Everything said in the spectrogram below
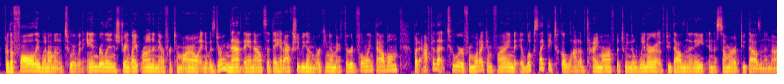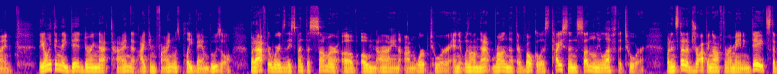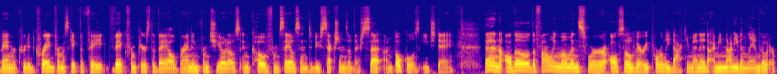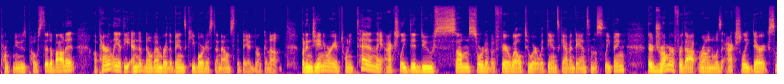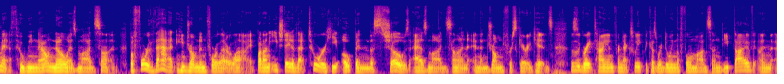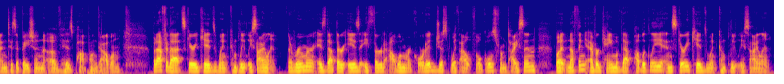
For the fall, they went on a tour with Anberlin, Straylight Run, and There for Tomorrow, and it was during that they announced that they had actually begun working on their third full length album. But after that tour, from what I can find, it looks like they took a lot of time off between the winter of 2008 and the summer of 2009. The only thing they did during that time that I can find was play Bamboozle. But afterwards, they spent the summer of 09 on Warped Tour, and it was on that run that their vocalist Tyson suddenly left the tour. But instead of dropping off the remaining dates, the band recruited Craig from Escape the Fate, Vic from Pierce the Veil, Brandon from Chiodos, and Cove from Saosin to do sections of their set on vocals each day. Then, although the following moments were also very poorly documented, I mean, not even Lambgoat or Punk News posted about it, apparently at the end of November, the band's keyboardist announced that they had broken up. But in January of 2010, they actually did do some sort of a farewell tour with Dance Gavin Dance and The Sleeping. Their drummer for that run was actually Derek Smith, who we now know as Mod Sun. Before that, he drummed in Four Letter Lie, but on each date of that tour, he opened the shows as Mod Sun and then drummed for Scary Kids. This is a great tie in for next week because we're doing the full Mod Sun deep dive in anticipation of his pop punk album. But after that, Scary Kids went completely silent. The rumor is that there is a third album recorded just without vocals from Tyson, but nothing ever came of that publicly, and Scary Kids went completely silent.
